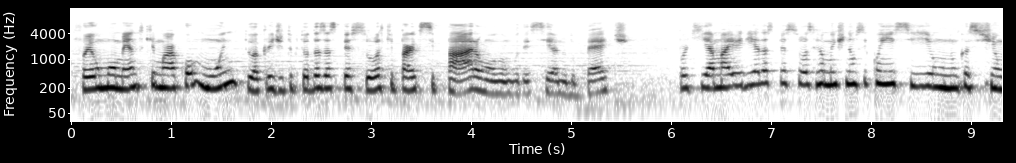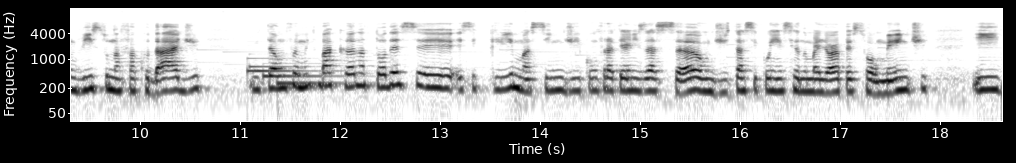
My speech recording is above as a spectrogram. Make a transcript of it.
foi um momento que marcou muito, acredito que todas as pessoas que participaram ao longo desse ano do PET, porque a maioria das pessoas realmente não se conheciam, nunca se tinham visto na faculdade. Então foi muito bacana todo esse, esse clima assim de confraternização, de estar se conhecendo melhor pessoalmente e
